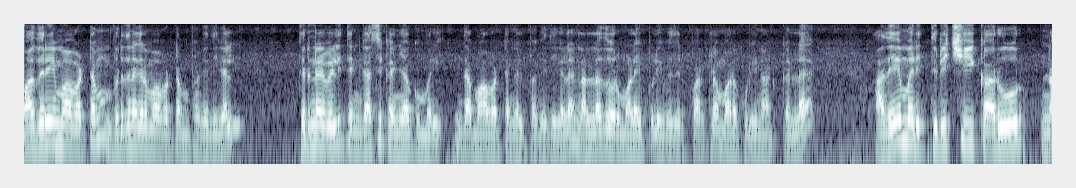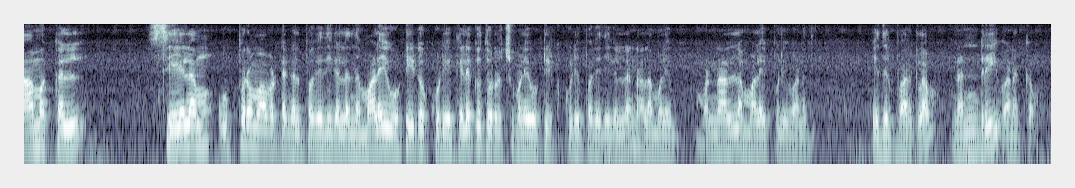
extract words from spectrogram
மதுரை மாவட்டம் விருதுநகர் மாவட்டம் பகுதிகள் திருநெல்வேலி தென்காசி கன்னியாகுமரி இந்த மாவட்டங்கள் பகுதிகளில் நல்லதொரு மழைப்பொழிவு எதிர்பார்க்கலாம். வரக்கூடிய நாட்களில் அதே மாதிரி திருச்சி கரூர் நாமக்கல் சேலம் உட்புற மாவட்டங்கள் பகுதிகள் அந்த மலை ஒட்டியிருக்கக்கூடிய கிழக்கு தொடர்ச்சி மலை ஒட்டியிருக்கக்கூடிய பகுதிகளில் நல்ல மழை நல்ல மழைப்பொழிவானது. எதிர்பார்க்கலாம். நன்றி வணக்கம்.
